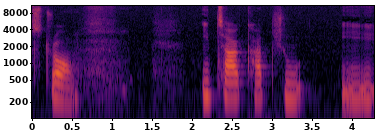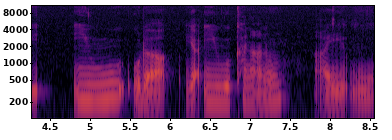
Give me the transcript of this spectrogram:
Strong. Itakachu IU oder ja, EU, keine Ahnung. IU.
